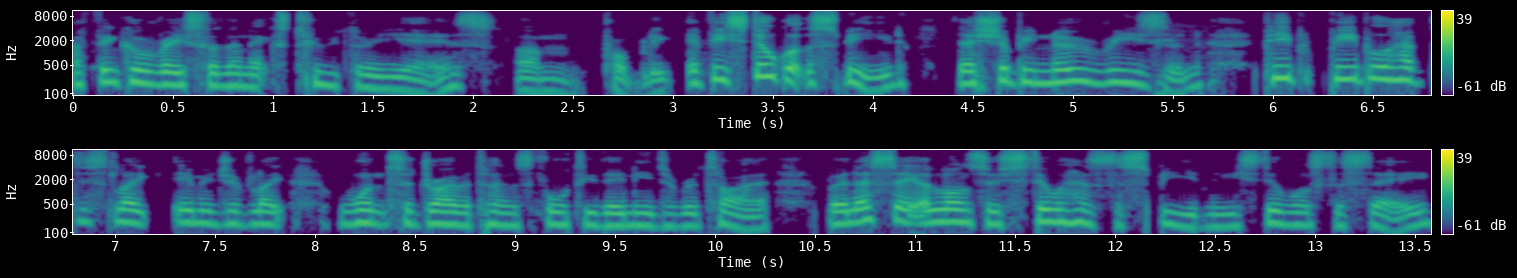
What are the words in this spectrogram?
I think he'll race for the next two, three years. Um, probably. If he's still got the speed, there should be no reason. People, people have this like image of like once a driver turns forty, they need to retire. But let's say Alonso still has the speed and he still wants to stay,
